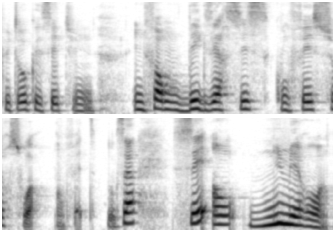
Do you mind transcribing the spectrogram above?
plutôt que c'est une, forme d'exercice qu'on fait sur soi, en fait. Donc ça, c'est en numéro 1.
